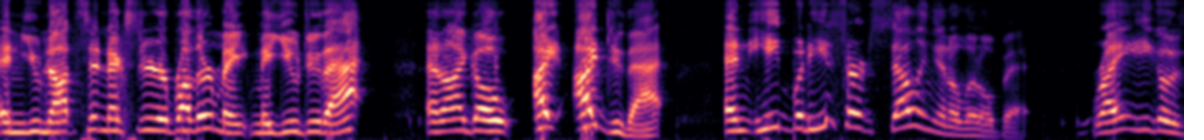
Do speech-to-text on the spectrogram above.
And you not sit next to your brother? May may you do that? And I go, I I do that. And he but he starts selling it a little bit. Right? He goes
